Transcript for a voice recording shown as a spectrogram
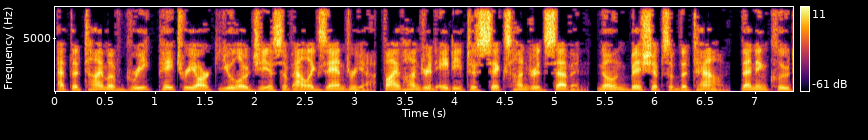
at the time of Greek Patriarch Eulogius of Alexandria 580 known bishops of the town, then include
